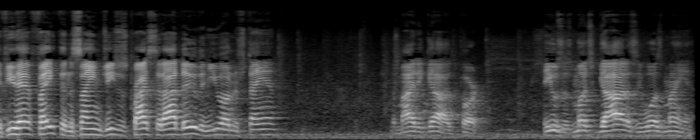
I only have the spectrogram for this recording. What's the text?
If you have faith in the same Jesus Christ that I do, then you understand the mighty God part. He was as much God as he was man.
